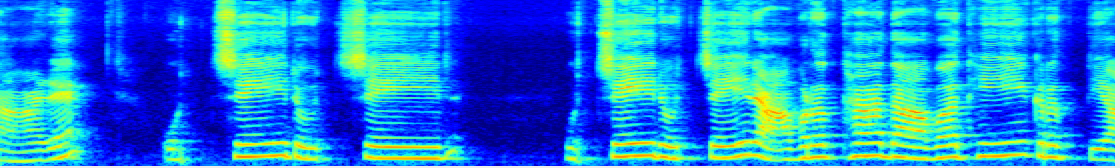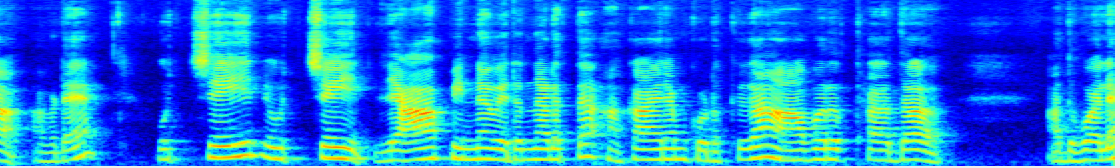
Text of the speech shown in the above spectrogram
താഴെ ഉച്ചൈരുച്ചൈർ ഉച്ചൈരുച്ചൈരവൃദ്ധതവധീകൃത്യ. അവിടെ ഉച്ചൈർ രാ പിന്നെ വരുന്നിടത്ത് അകാരം കൊടുക്കുക ആവൃദ്ധത. അതുപോലെ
